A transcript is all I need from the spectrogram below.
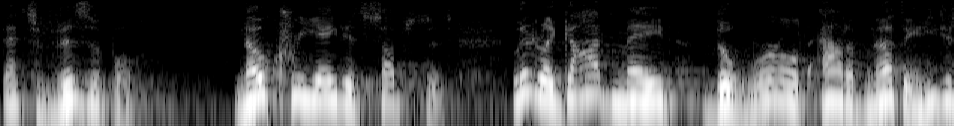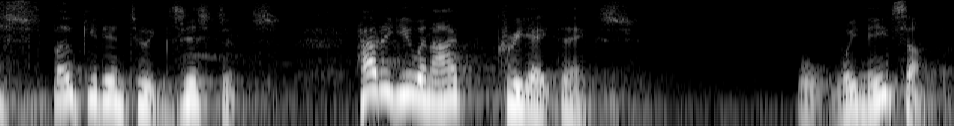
that's visible, no created substance. Literally, God made the world out of nothing, He just spoke it into existence. How do you and I create things? Well, we need something.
